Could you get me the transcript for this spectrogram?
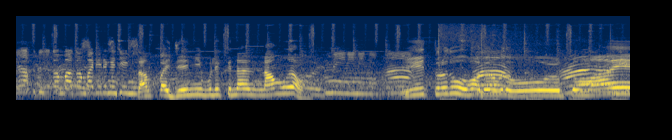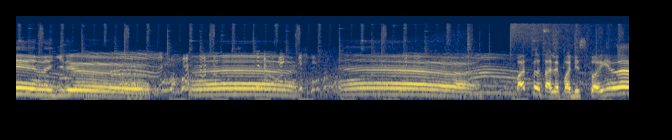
Ni aku tunjuk gambar-gambar dia dengan Jenny. Sampai Jenny boleh kenal nama tau. Ni ni ni ni. Ha. Itu lah tu. Hak tu. Oh, tu main lagi dia. Ah. Ah. Patut tak lepas Discord kita.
